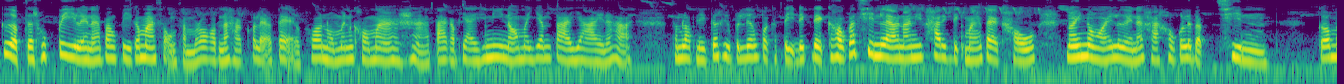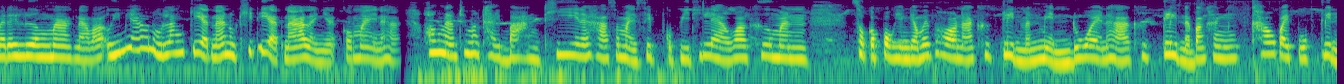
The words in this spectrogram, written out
เกือบจะทุกปีเลยนะ บางปีก็มาสองสามรอบนะคะ ก็แล้วแต่พ่อน้องมันเขามาหาตากับยายที่นี่เนาะมาเยี่ยมตายายนะคะสำหรับนิดก็ถือเป็นเรื่องปกติเด็ก ๆ เขาก็ชินแล้วนะนิดพาเด็กๆมาตั้งแต่เขาน้อยๆเลยนะคะ เขาก็เลยแบบชิน ก็ไม่ได้เรื่องมากนะว่าเอ้ยไม่เอาหนูรังเกียจนะหนูขี้เดียดนะอะไรเงี้ยก็ไม่นะคะ ห้องน้ำที่เมืองไทยบางที่นะคะ สมัย 10 กว่าปีที่แล้วว่าคือมันสกปรกอย่างเดียวไม่พอนะ คือกลิ่นมันเหม็นด้วยนะคะ คือกลิ่นนะบางครั้งเข้าไปปุ๊บกลิ่น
